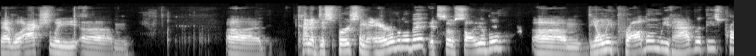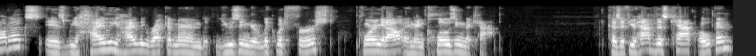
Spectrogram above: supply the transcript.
that will actually um, uh, kind of disperse in the air a little bit. It's so soluble. Um, the only problem we've had with these products is we highly, highly recommend using your liquid first, pouring it out, and then closing the cap. Because if you have this cap open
